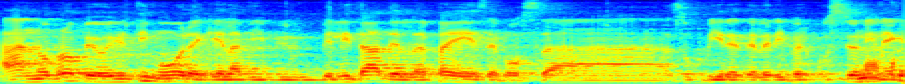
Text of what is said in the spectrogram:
hanno proprio il timore che la vivibilità del paese possa subire delle ripercussioni Ma questo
